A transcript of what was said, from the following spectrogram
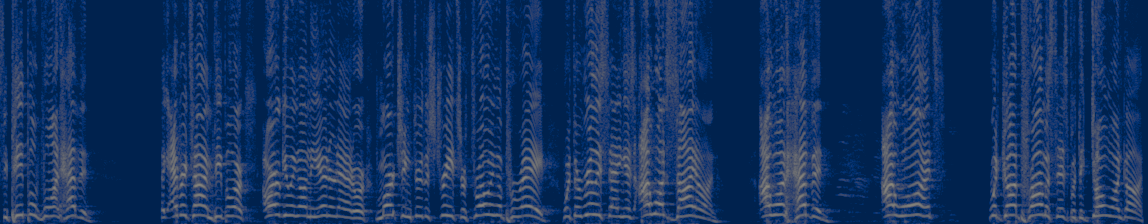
See, people want heaven. Like every time people are arguing on the internet or marching through the streets or throwing a parade, what they're really saying is, I want Zion. I want heaven. I want what God promises, but they don't want God.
